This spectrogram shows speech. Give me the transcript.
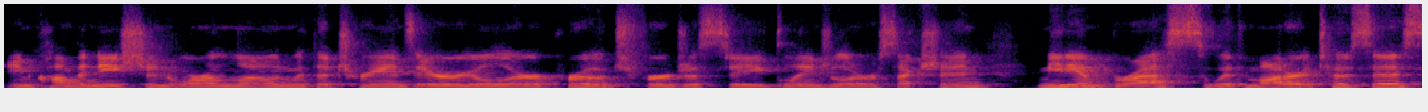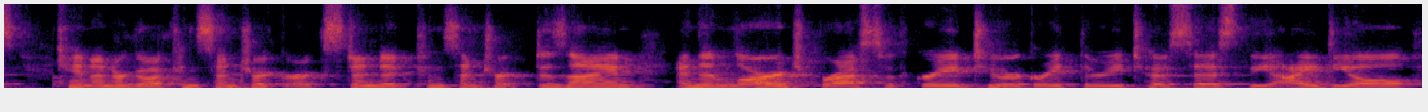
in combination or alone with a transareolar approach for just a glandular resection. Medium breasts with moderate ptosis can undergo a concentric or extended concentric design. And then large breasts with grade two or grade three ptosis, the ideal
